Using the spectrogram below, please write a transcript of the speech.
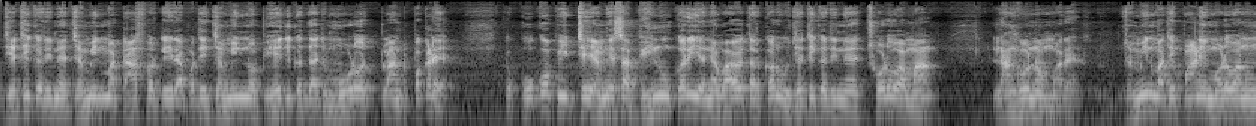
જેથી કરીને જમીનમાં ટ્રાન્સફર કર્યા પછી જમીનનો ભેજ કદાચ મોડો પ્લાન્ટ પકડે, તો કોકોપીટ છે હંમેશા ભીનું કરી અને વાવેતર કરવું, જેથી કરીને છોડવામાં લાંઘો ન મારે જમીનમાંથી પાણી મળવાનું,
